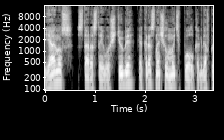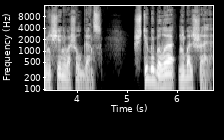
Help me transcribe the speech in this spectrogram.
Янус, староста его Штюбе, как раз начал мыть пол, когда в помещение вошел Ганс. Штюбе была небольшая.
